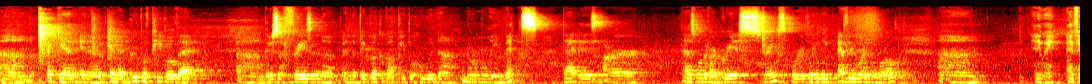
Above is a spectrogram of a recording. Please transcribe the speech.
um, again in a in a group of people that um, there's a phrase in the in the big book about people who would not normally mix. That is our that is one of our greatest strengths. We're literally everywhere in the world. Um, anyway, I've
